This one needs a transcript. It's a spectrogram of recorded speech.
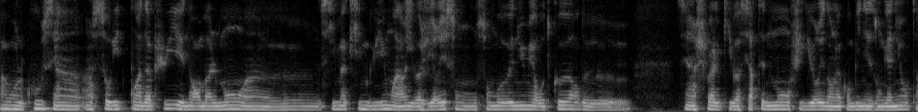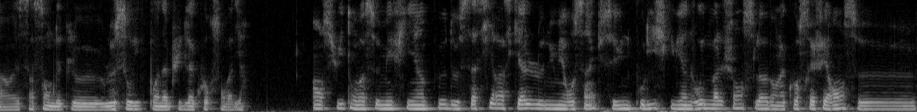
avant le coup, c'est un, solide point d'appui. Et normalement, hein, si Maxime Guillon arrive à gérer son, mauvais numéro de corde, c'est un cheval qui va certainement figurer dans la combinaison gagnante. Hein. Ça semble être le solide point d'appui de la course, on va dire. Ensuite, on va se méfier un peu de Sassi Rascal, le numéro 5. C'est une pouliche qui vient de jouer de malchance là dans la course référence. Euh,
